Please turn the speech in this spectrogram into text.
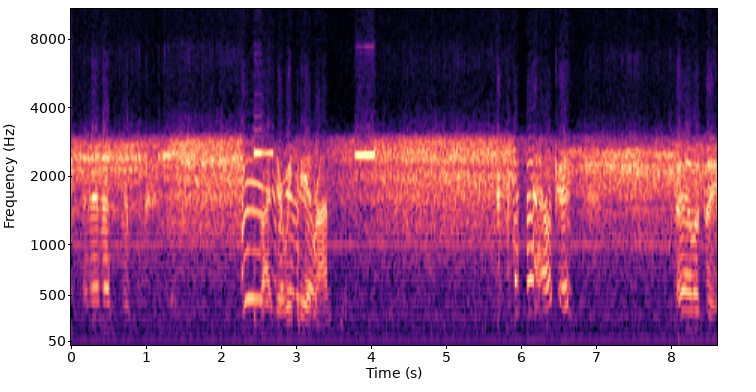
And then that's this. Roger, we see it, Ron. okay. Uh, let's see.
